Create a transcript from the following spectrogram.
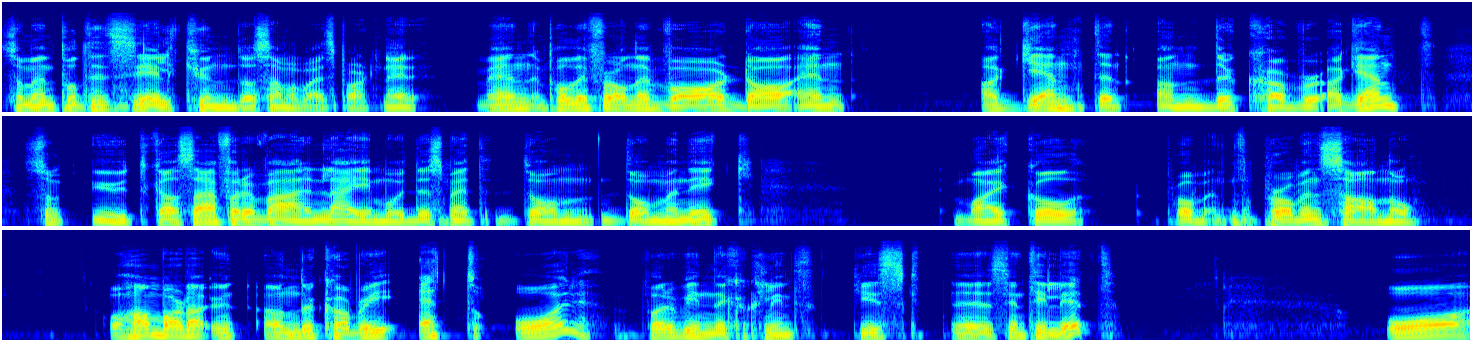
som en potensiell kunde og samarbeidspartner. Men Polifrone var da en agent, en undercover-agent, som utga seg for å være en leiemorder som het Dom Dominic Michael Proven Provenzano. Og han var da undercover i ett år for å vinne Kuklinskis eh, sin tillit. Og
